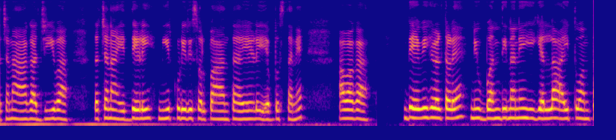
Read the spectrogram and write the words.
ರಚನಾ. ಆಗ ಜೀವ ರಚನಾ, ಎದ್ದೇಳಿ, ನೀರು ಕುಡೀರಿ ಸ್ವಲ್ಪ ಅಂತ ಹೇಳಿ ಎಬ್ಬಿಸ್ತಾನೆ. ಆವಾಗ ದೇವಿ ಹೇಳ್ತಾಳೆ, ನೀವು ಬಂದಿನೇ ಈಗೆಲ್ಲ ಆಯಿತು ಅಂತ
